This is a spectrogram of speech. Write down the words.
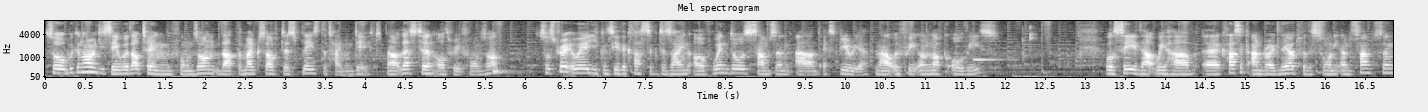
So we can already see without turning the phones on that the Microsoft displays the time and date. Now let's turn all three phones on. So straight away you can see the classic design of Windows, Samsung and Xperia. Now if we unlock all these, we'll see that we have a classic Android layout for the Sony and Samsung,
